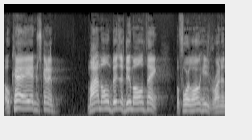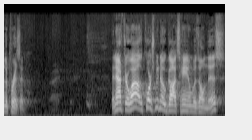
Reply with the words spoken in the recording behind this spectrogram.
Okay, I'm just going to mind my own business, do my own thing. Before long, he's running the prison. Then after a while, of course, we know God's hand was on this.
